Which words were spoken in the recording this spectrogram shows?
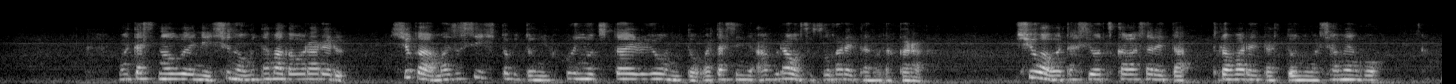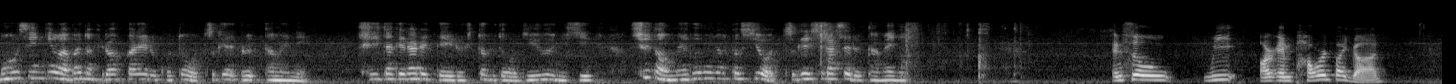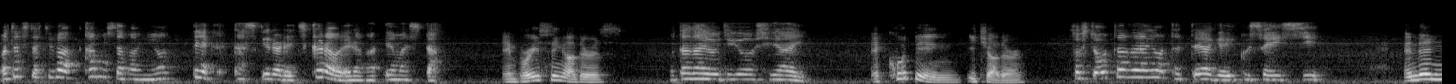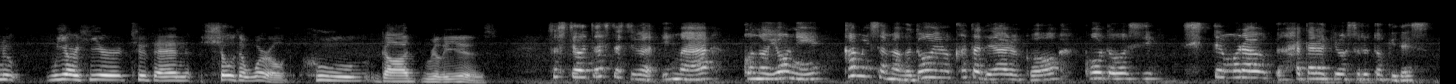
私の上に主の御霊がおられる。主が貧しい人々に福音を伝えるようにと私に油を注がれたのだから。主は私を使わされた、囚われた人には赦免を、盲人には目の開かれることを告げるために、 虐げられている人々を自由にし、主の恵みの年を告げ知らせるために。 And so we are empowered by God 私たちは神様によって助けられ力を得ま得ました。 embracing others, お互いを授業し合い、 equipping each other, そしてお互いを立て上げ育成し、 and then we are here to then show the world who God really is. そして私たちは今、この世に神様がどういう方であるかを行動し、知ってもらう働きをする時です。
